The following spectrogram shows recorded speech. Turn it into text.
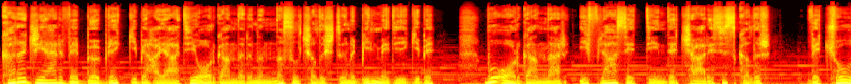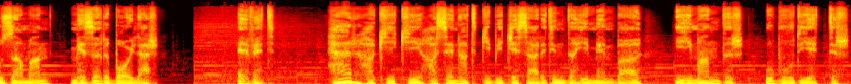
karaciğer ve böbrek gibi hayati organlarının nasıl çalıştığını bilmediği gibi bu organlar iflas ettiğinde çaresiz kalır ve çoğu zaman mezarı boylar. Evet, her hakiki hasenat gibi cesaretin dahi menbaı imandır, ubudiyettir.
